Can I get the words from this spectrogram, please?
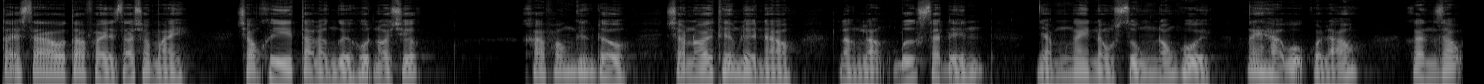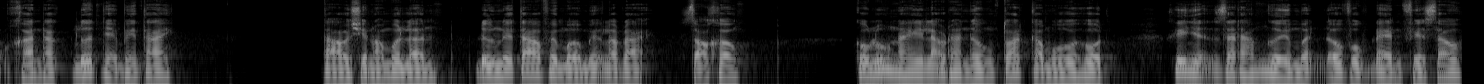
"Tại sao ta phải ra cho mày, trong khi ta là người hút nói trước?" Khả Phong nghiêng đầu, chẳng nói thêm lời nào, lặng lặng bước sát đến, nhắm ngay nòng súng nóng hổi ngay hạ bộ của lão, gằn giọng khàn đặc lướt nhẹ bên tai. "Tao chỉ nói một lần, đừng để tao phải mở miệng lặp lại, rõ không?" Cùng lúc này lão đàn ông toát cả mồ hôi hột khi nhận ra đám người mận âu phục đen phía sau,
